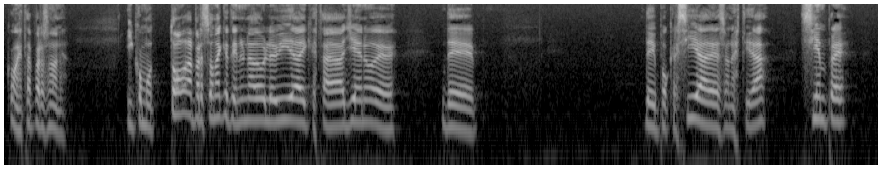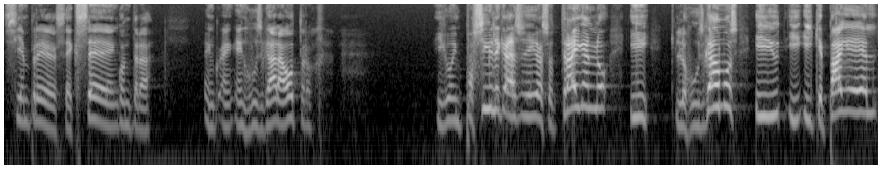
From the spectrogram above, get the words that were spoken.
con esta persona? Y como toda persona que tiene una doble vida y que está lleno de, de, de hipocresía, de deshonestidad, siempre, siempre se excede en contra, en, en- juzgar a otro. Digo, imposible que haya sucedido eso. Tráiganlo y lo juzgamos y, y- y que pague él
